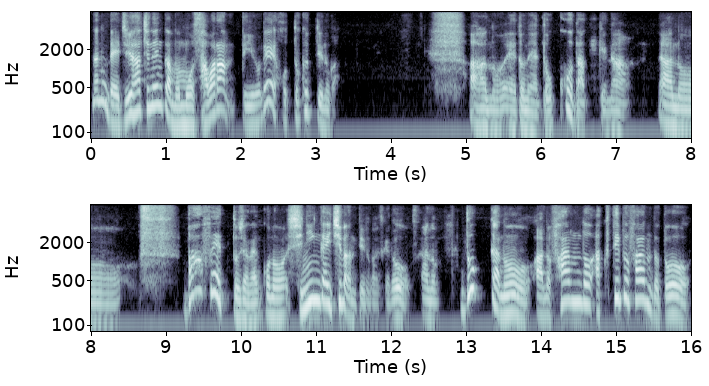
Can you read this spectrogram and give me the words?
なので18年間ももう触らんっていうので、ほっとくっていうのが。あの、えっ、ー、とね、どこだっけな。あの、バフェットじゃない、この死人が一番っていうのがあるんですけど、あの、どっかの、あの、ファンド、アクティブファンドと、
